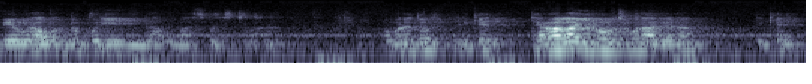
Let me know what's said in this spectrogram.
외우라고 건 무리라고 말씀하셨지만은 아무래도 이렇게 대화가 이루어지고 나면은 이렇게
